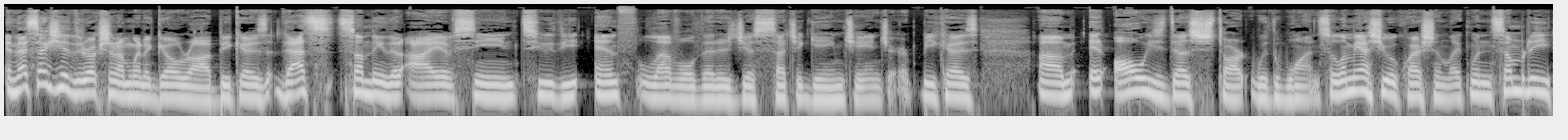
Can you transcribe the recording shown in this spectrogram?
and that's actually the direction i'm going to go rob because that's something that i have seen to the nth level that is just such a game changer because um, it always does start with one. So let me ask you a question. Like when somebody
